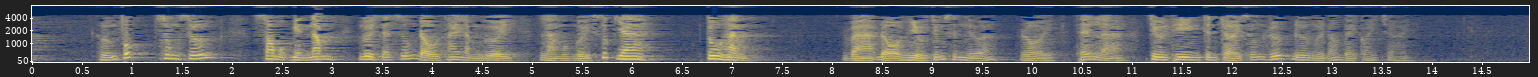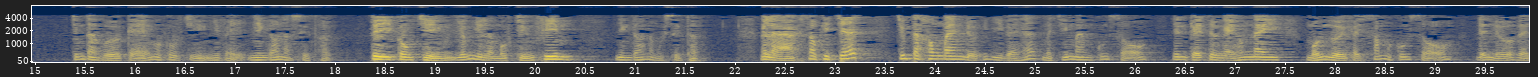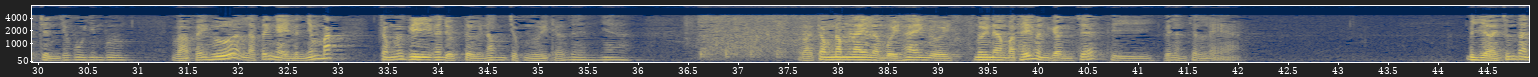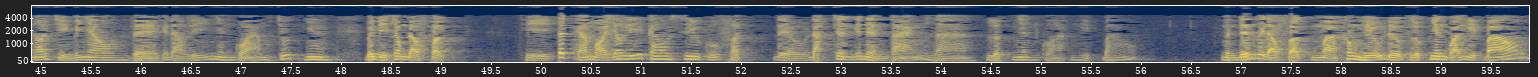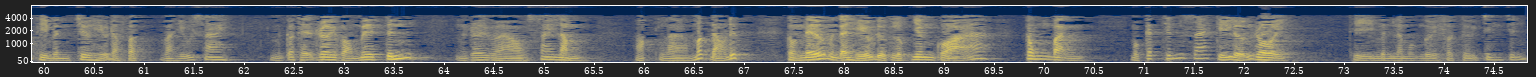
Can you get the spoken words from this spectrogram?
hưởng phúc sung sướng. Sau một nghìn năm, ngươi sẽ xuống đầu thai làm người, là một người xuất gia, tu hành và độ nhiều chúng sinh nữa. Rồi, thế là chư thiên trên trời xuống rước đưa người đó về cõi trời. Chúng ta vừa kể một câu chuyện như vậy, nhưng đó là sự thật. Tuy câu chuyện giống như là một chuyện phim nhưng đó là một sự thật. Nghĩa là sau khi chết, chúng ta không mang được cái gì về hết mà chỉ mang một cuốn sổ. Nên kể từ ngày hôm nay, mỗi người phải sắm một cuốn sổ để nữa về trình cho vua diêm vương. Và phải hứa là tới ngày mình nhắm mắt, trong nó ghi phải được từ năm chục người trở lên nha. Và trong năm nay là 12 người. Người nào mà thấy mình gần chết thì phải làm cho lẹ. Bây giờ chúng ta nói chuyện với nhau về cái đạo lý nhân quả một chút nha. Bởi vì trong đạo phật thì tất cả mọi giáo lý cao siêu của phật đều đặt trên cái nền tảng là luật nhân quả nghiệp báo. Mình đến với đạo phật mà không hiểu được luật nhân quả nghiệp báo thì mình chưa hiểu đạo phật và hiểu sai. Mình có thể rơi vào mê tín, rơi vào sai lầm hoặc là mất đạo đức. Còn nếu mình đã hiểu được luật nhân quả công bằng một cách chính xác, kỹ lưỡng rồi, thì mình là một người phật tử chân chính.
